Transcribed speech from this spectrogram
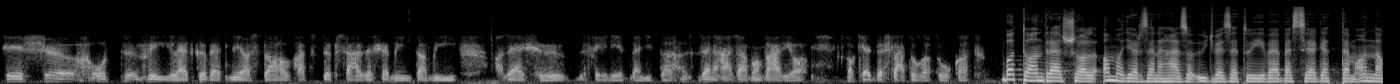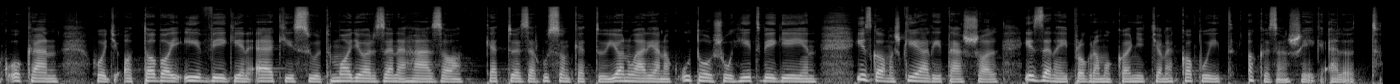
és ott végig lehet követni azt a hát több száz eseményt, ami az első fél évben itt a zeneházában várja a kedves látogatókat. Batta Andrással, a Magyar Zeneháza ügyvezetőjével beszélgettem annak okán, hogy a tavaly év végén elkészült Magyar Zeneháza 2022. januárjának utolsó hétvégéjén izgalmas kiállítással és zenei programokkal nyitja meg kapuit a közönség előtt.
